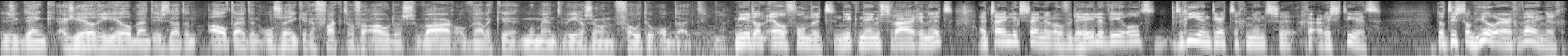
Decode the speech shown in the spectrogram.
Dus ik denk, als je heel reëel bent, is dat een, altijd een onzekere factor voor ouders... waar op welke moment weer zo'n foto opduikt. Meer dan 1100 nicknames waren het. Uiteindelijk zijn er over de hele wereld 33 mensen gearresteerd. Dat is dan heel erg weinig.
